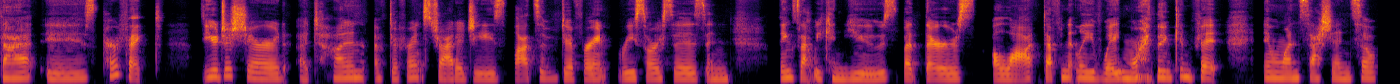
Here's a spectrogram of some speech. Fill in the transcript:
That is perfect. You just shared a ton of different strategies, lots of different resources and things that we can use, but there's a lot, definitely way more than can fit in one session. So,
